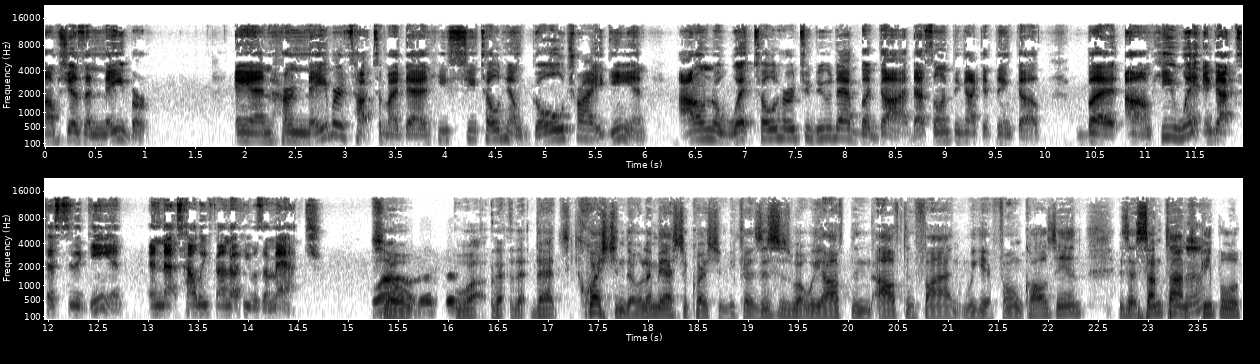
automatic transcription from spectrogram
um, she has a neighbor, and her neighbor talked to my dad. He, she told him, "Go try again." I don't know what told her to do that, but God, that's the only thing I could think of. But um, he went and got tested again, and that's how we found out he was a match. Wow, so, that's, that's... Well, that, that, that, question though, let me ask the question because this is what we often often find. We get phone calls in is that sometimes mm-hmm. people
